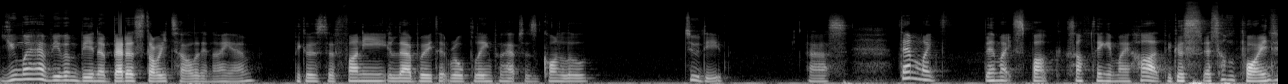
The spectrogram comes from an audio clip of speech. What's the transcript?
you might have even been a better storyteller than I am because the funny, elaborated role playing perhaps has gone a little too deep, as that might that might spark something in my heart because at some point,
